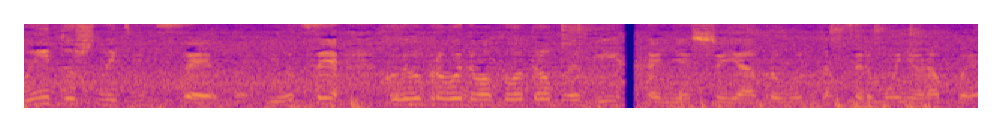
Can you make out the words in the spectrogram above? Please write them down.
витошнить від себе. І оце, коли ми проводимо холотропне дихання, що я проводжу там церемонію рапе.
